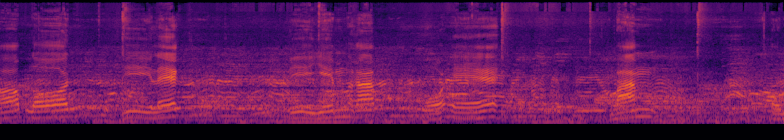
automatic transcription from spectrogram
ออฟโรดพี่เล็กพี่ยิ้มนะครับโอเอ บัมผม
